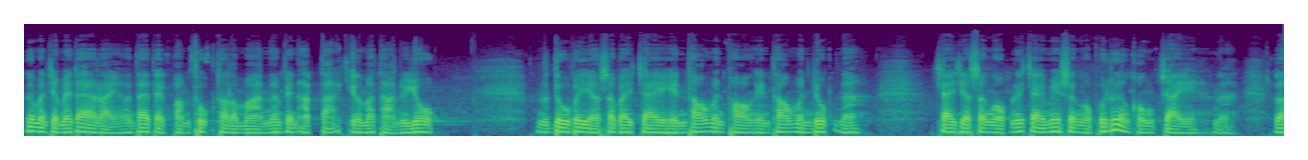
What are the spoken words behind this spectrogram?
นั่นมันจะไม่ได้อะไร มันได้แต่ความทุกข์ทรมานนั่นเป็นอัตตะกิลมัฐานุโยกดูไปอย่างสบายใจเห็นท้องมันพองเห็นท้องมันยุบนะ ใจจะสงบหรือใจไม่สงบก็เรื่องของใจนะเรา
